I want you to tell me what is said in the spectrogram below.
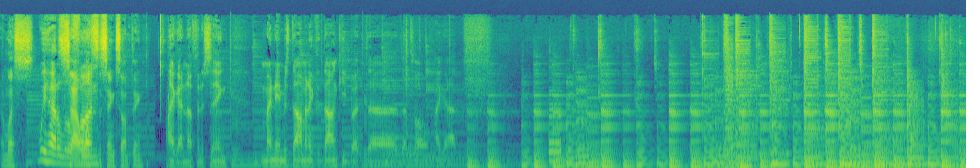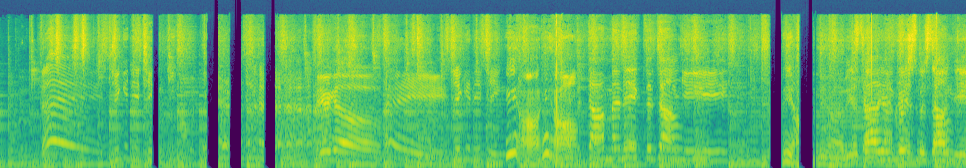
unless We had a little Sal fun. wants to sing something. I got nothing to sing. My name is Dominick the Donkey, but uh, that's all I got. Donkey.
